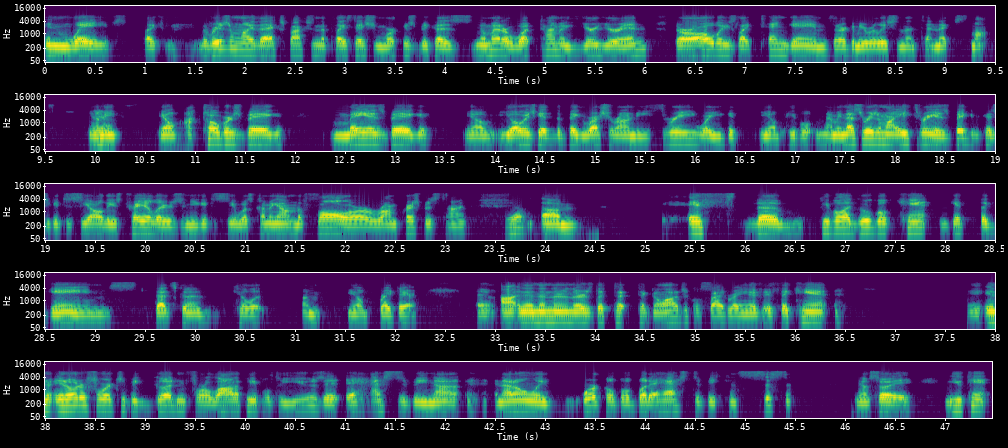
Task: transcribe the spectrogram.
in waves, like the reason why the Xbox and the PlayStation work is because no matter what time of year you're in, there are always like 10 games that are going to be released in the t- next month. You know yeah. what I mean? You know, October's big, May is big, you know, you always get the big rush around E3 where you get, you know, people. I mean, that's the reason why E3 is big because you get to see all these trailers and you get to see what's coming out in the fall or around Christmas time. Yep. Um, if the people at Google can't get the games, that's going to kill it. Um, you know, right there. And, uh, and then then there's the te- technological side, right? If, if they can't in, in order for it to be good and for a lot of people to use it, it has to be not not only workable, but it has to be consistent. You know, so it, you can't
